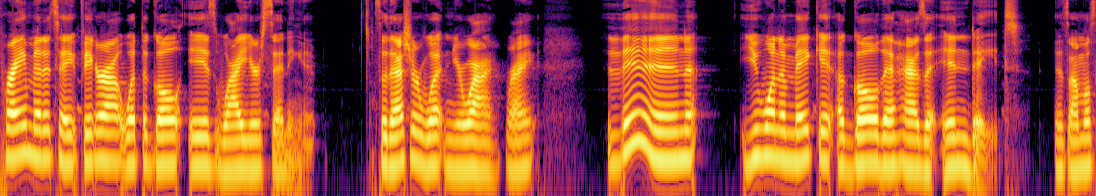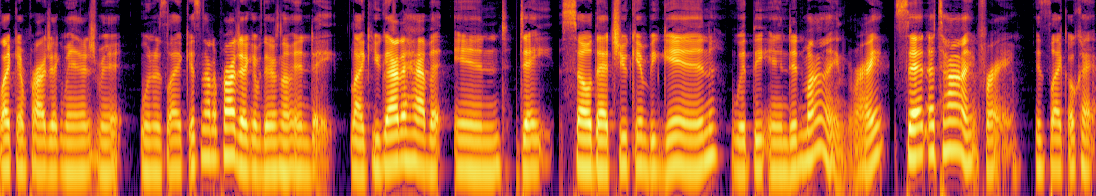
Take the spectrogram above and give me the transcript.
pray, meditate, figure out what the goal is why you're setting it. So that's your what and your why, right? Then you want to make it a goal that has an end date. It's almost like in project management when it's like it's not a project if there's no end date. Like you got to have an end date so that you can begin with the end in mind, right? Set a time frame. It's like, okay,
